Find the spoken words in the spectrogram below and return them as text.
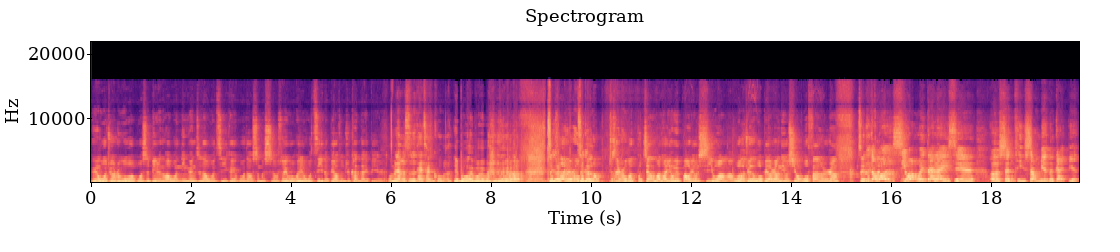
因为我觉得如果我我是病人的话，我宁愿知道我自己可以活到什么时候，所以我会用我自己的标准去看待别人。我们两个是不是太残酷了？也不会，不会，不会。这个啊因为如果个，这个就是如果不讲的话，他永远抱有希望啊！我都觉得我不要让你有希望，我反而让这可是搞不好希望会带来一些呃身体上面的改变。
